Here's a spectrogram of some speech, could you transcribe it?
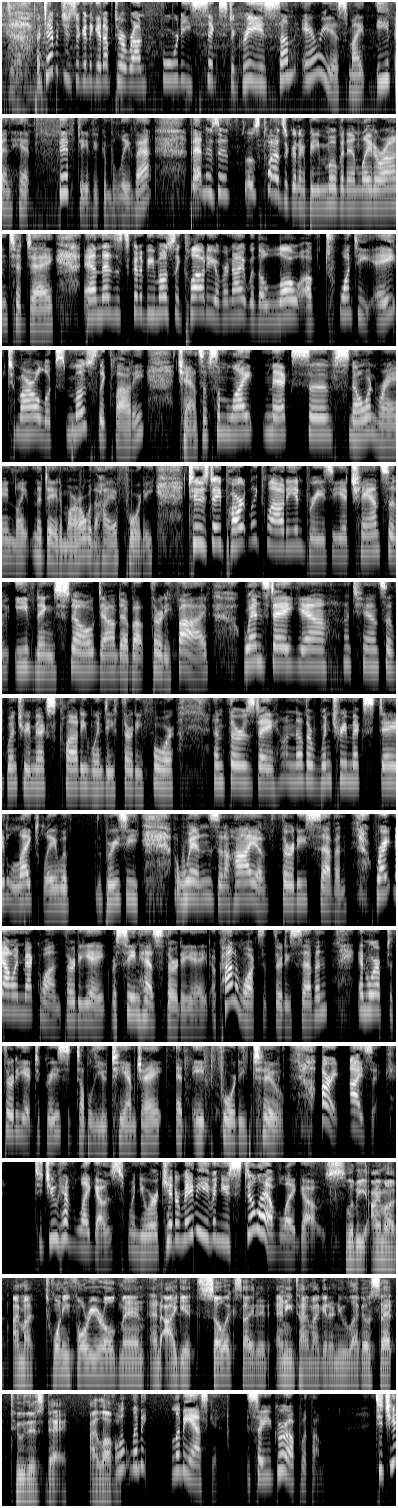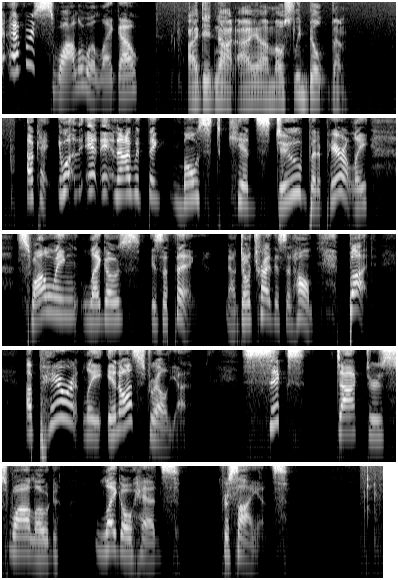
Our temperatures are going to get up to around 46 degrees. Some areas might even hit 50, if you can believe that. Bad news is those clouds are going to be moving in later on today. And then it's going to be mostly cloudy overnight with a low of 28. Tomorrow looks mostly cloudy. Chance of some light mix of snow and rain late in the day tomorrow with a high of 40. Tuesday, partly cloudy and breezy. A chance of evening snow down to about 35. Wednesday, yeah, a chance of wintry mix, cloudy, windy, 34. And Thursday, another wintry mix day likely with breezy winds and a high of 37. Right now in Mequon, 38. Racine has 38. Oconomowoc at 37. And we're up to 38 degrees at WTMJ at 842. All right, Isaac. Did you have Legos when you were a kid, or maybe even you still have Legos? Libby, I'm a I'm a 24 year old man, and I get so excited anytime I get a new Lego set. To this day, I love them. Well, let me let me ask you. So you grew up with them. Did you ever swallow a Lego? I did not. I uh, mostly built them. Okay. Well, and, and I would think most kids do, but apparently swallowing Legos is a thing. Now, don't try this at home. But apparently in Australia, six doctors swallowed Lego heads for science.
